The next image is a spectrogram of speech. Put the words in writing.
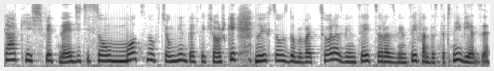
takie świetne. Dzieci są mocno wciągnięte w te książki, no i chcą zdobywać coraz więcej, coraz więcej fantastycznej wiedzy.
